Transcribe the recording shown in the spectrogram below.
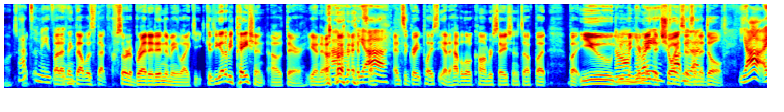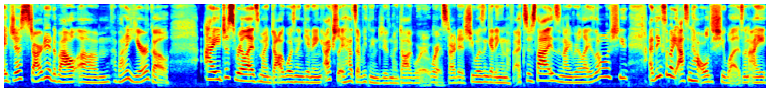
walks. That's but, amazing. But I think that was that sort of bred it into me, like because you got to be patient out there, you know. A- yeah. and it's a great place, yeah, to have a little conversation and stuff. But but you No, you, you made the choice as an adult. Yeah, I just started about um, about a year ago. I just realized my dog wasn't getting. Actually, it has everything to do with my dog where, where it started. She wasn't getting enough exercise, and I realized, oh, she. I think somebody asked me how old she was, and I.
